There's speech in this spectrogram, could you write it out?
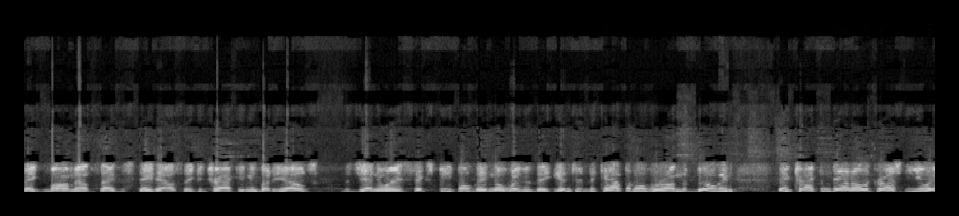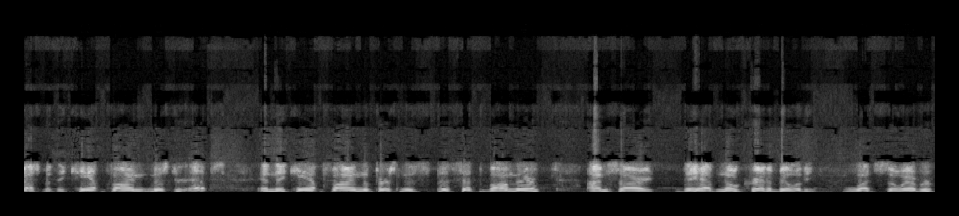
fake bomb outside the State House? They could track anybody else. The January 6 people, they know whether they entered the Capitol, were on the building. They tracked them down all across the U.S., but they can't find Mr. Epps, and they can't find the person who set the bomb there. I'm sorry. They have no credibility whatsoever.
